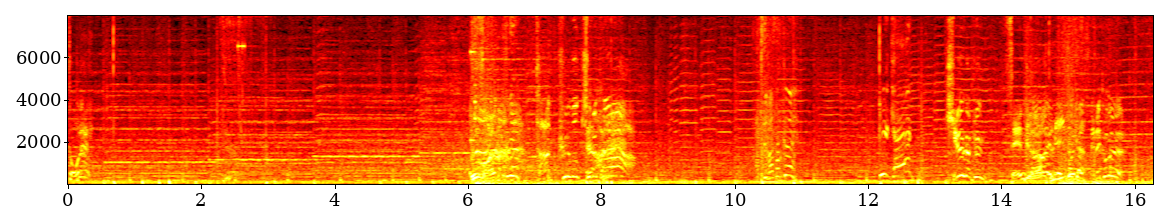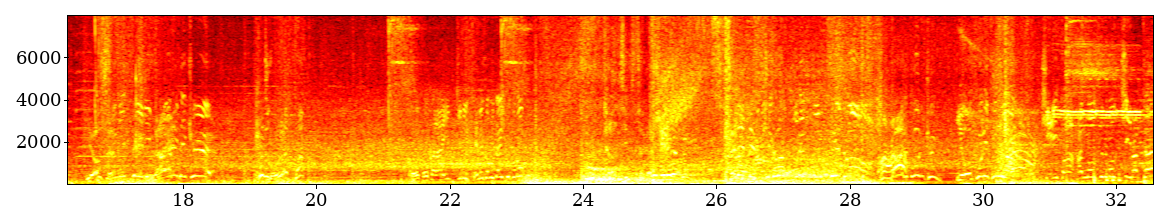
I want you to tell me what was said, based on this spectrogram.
それタックルも決めたヒューガ君センターライ攻め込む。よし次々にていく。もらった。ここから一気に攻め込みたいところ。立ちふさがる。て吹き飛ばす俺のートダルトーニ君横に飛んだキーパー反応するも決まった。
